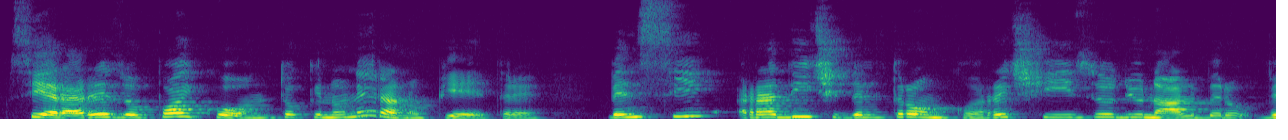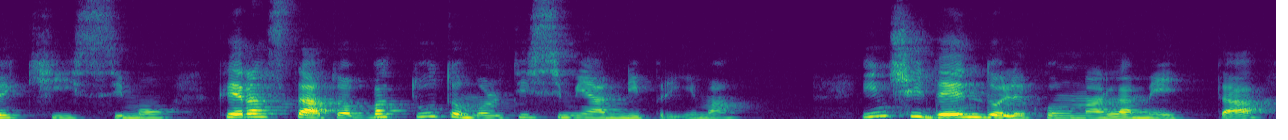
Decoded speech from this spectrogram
si era reso poi conto che non erano pietre, bensì radici del tronco reciso di un albero vecchissimo che era stato abbattuto moltissimi anni prima. Incidendole con una lametta,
